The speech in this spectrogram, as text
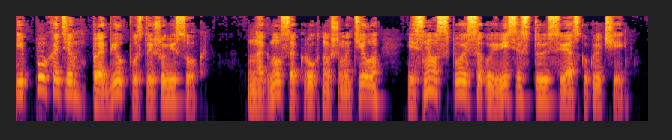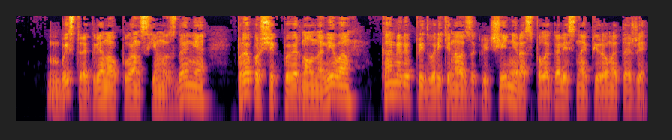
и, походя, пробил пустышу висок нагнулся к рухнувшему телу и снял с пояса увесистую связку ключей. Быстро глянув план-схему здания, прапорщик повернул налево, камеры предварительного заключения располагались на первом этаже,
